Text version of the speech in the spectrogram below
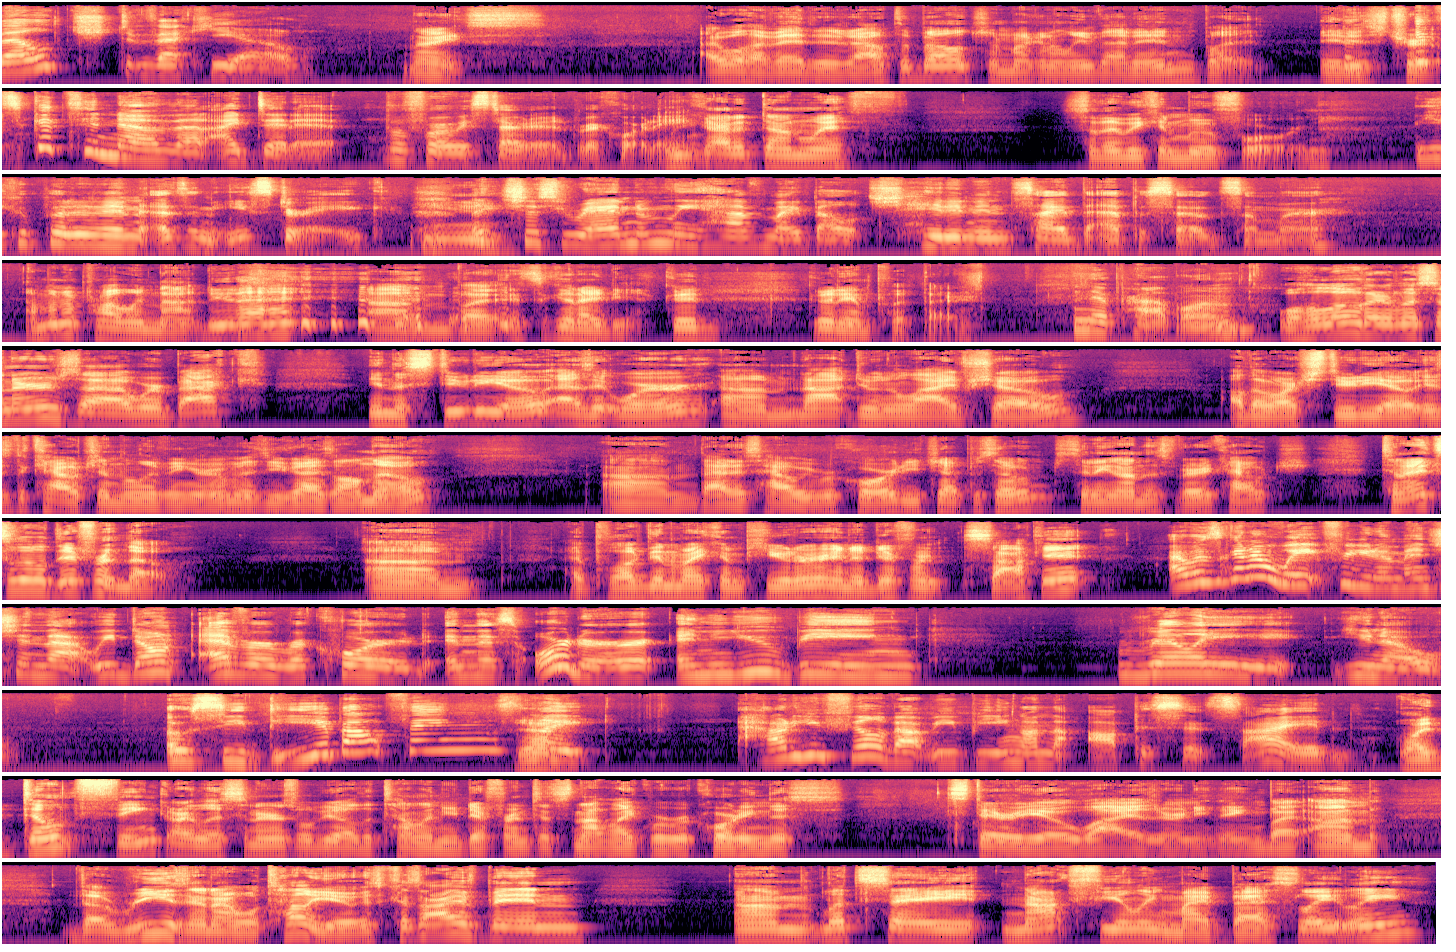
belched Vecchio. Nice. I will have edited out the belch. I'm not going to leave that in, but it is true. It's good to know that I did it before we started recording. We got it done with so that we can move forward. You could put it in as an Easter egg. Like just randomly have my belch hidden inside the episode somewhere. I'm going to probably not do that, um, but it's a good idea. Good, good input there. No problem. Well, hello there, listeners. Uh, we're back in the studio, as it were, um, not doing a live show. Although our studio is the couch in the living room, as you guys all know. Um, that is how we record each episode, sitting on this very couch. Tonight's a little different, though. Um, I plugged into my computer in a different socket. I was gonna wait for you to mention that we don't ever record in this order, and you being really, you know, OCD about things. Yeah. Like, how do you feel about me being on the opposite side? Well, I don't think our listeners will be able to tell any difference. It's not like we're recording this stereo wise or anything. But um, the reason I will tell you is because I've been, um, let's say, not feeling my best lately.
